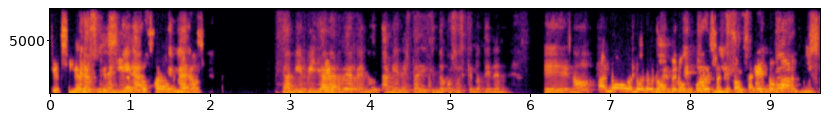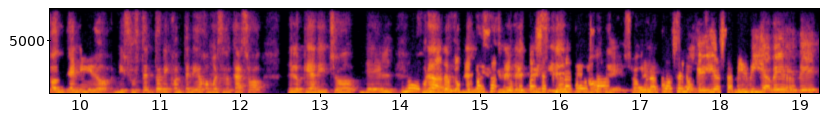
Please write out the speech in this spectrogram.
que, sigan, Pero sin mentiras, porque claro, Samir Villaverde Renault también está diciendo cosas que no tienen, eh, ¿no? Ah, no, no, no, no, pero ni sustento ni contenido, ni sustento ni contenido, como es el caso de lo que ha dicho del jurado nacional de del presidente, ¿no? Una cosa es lo que diga Samir Villaverde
